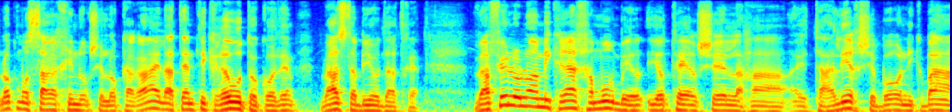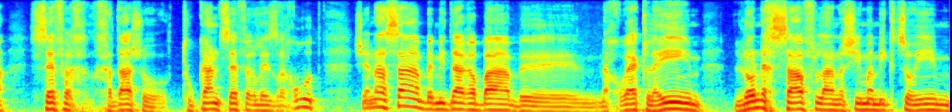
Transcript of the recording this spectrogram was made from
לא כמו שר החינוך שלא קרא, אלא אתם תקראו אותו קודם, ואז תביעו דעתכם. ואפילו לא המקרה החמור ביותר של התהליך שבו נקבע ספר חדש או תוקן ספר לאזרחות, שנעשה במידה רבה מאחורי הקלעים, לא נחשף לאנשים המקצועיים.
